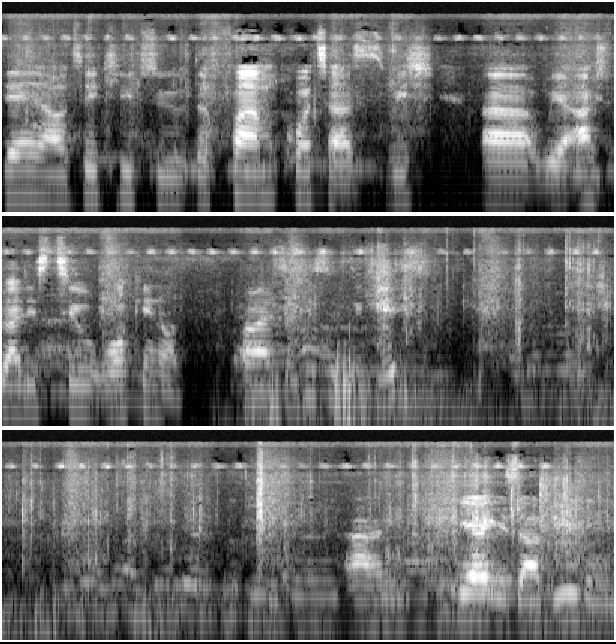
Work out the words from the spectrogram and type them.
Then I'll take you to the farm quarters which uh, we are actually still working on. Alright, so this is the gate. And here is our building.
